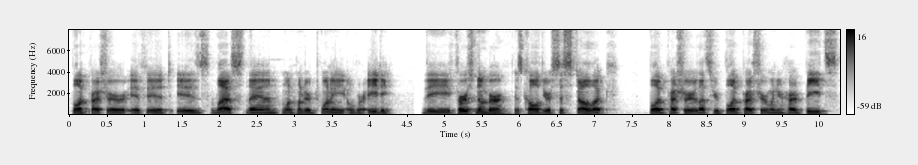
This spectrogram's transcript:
blood pressure if it is less than 120 over 80. The first number is called your systolic blood pressure. That's your blood pressure when your heart beats.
